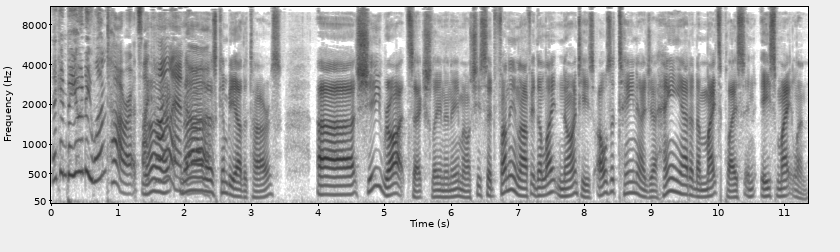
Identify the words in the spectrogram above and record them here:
There can be only one Tara. It's like no, Highlander. No, there can be other Taras. Uh, she writes actually in an email. She said, "Funny enough, in the late '90s, I was a teenager hanging out at a mate's place in East Maitland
